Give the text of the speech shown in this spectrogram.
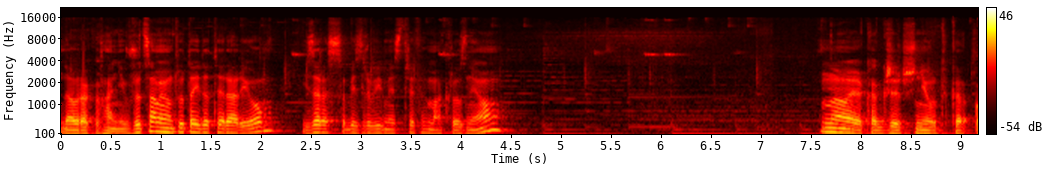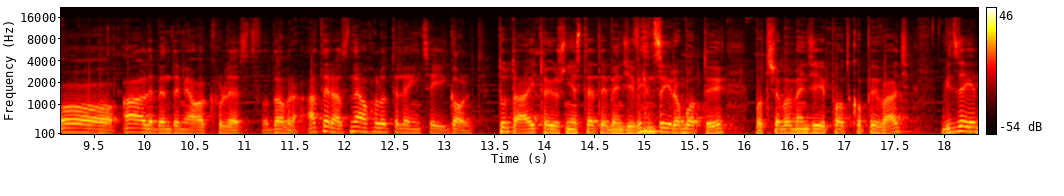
Dobra, kochani, wrzucamy ją tutaj do terrarium i zaraz sobie zrobimy strefę makro z nią. No, jaka grzeczniutka. O, ale będę miała królestwo. Dobra, a teraz Neoholotyleince i Gold. Tutaj to już niestety będzie więcej roboty, bo trzeba będzie je podkopywać. Widzę,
